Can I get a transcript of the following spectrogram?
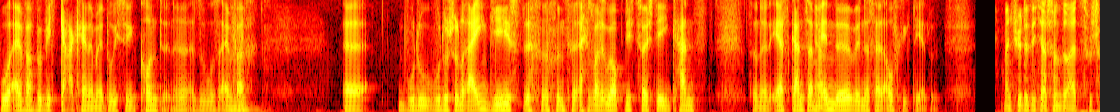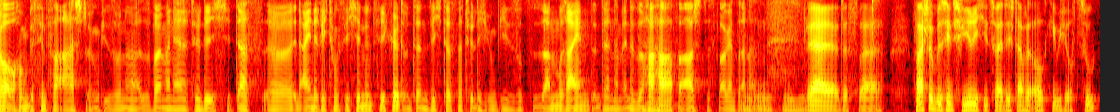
wo einfach wirklich gar keiner mehr durchsehen konnte. Ne? Also wo es einfach mhm äh, wo du, wo du schon reingehst und einfach überhaupt nichts verstehen kannst, sondern erst ganz am ja. Ende, wenn das halt aufgeklärt wird. Man fühlte sich da schon so als Zuschauer auch ein bisschen verarscht irgendwie so, ne? Also weil man ja natürlich das äh, in eine Richtung sich hin entwickelt und dann sich das natürlich irgendwie so zusammenreimt und dann am Ende so, haha, verarscht, das war ganz anders. Mhm. Ja, das war, war schon ein bisschen schwierig, die zweite Staffel auch, gebe ich auch zu.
